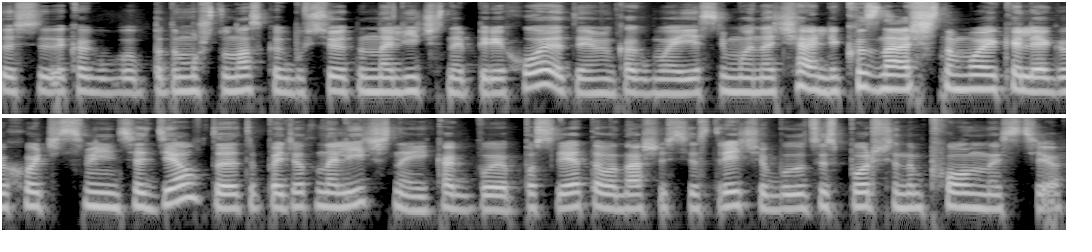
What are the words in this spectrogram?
То есть, э, как бы, потому что у нас как бы все это на личное переходит, и как бы, если мой начальник узнает, что мой коллега хочет сменить отдел, то это пойдет на личное, и как бы после этого наши все встречи будут испорчены полностью.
